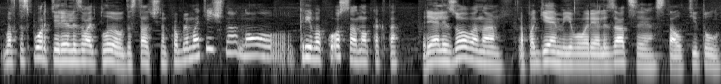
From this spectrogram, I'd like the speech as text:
В автоспорте реализовать плей-офф достаточно проблематично, но криво-косо оно как-то реализовано. Апогеем его реализации стал титул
